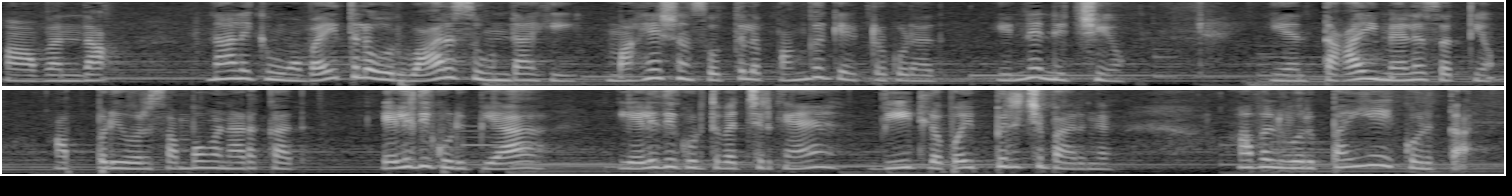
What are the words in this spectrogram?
அவன் தான். நாளைக்கு உன் வயத்தில் ஒரு வாரிசு உண்டாகி மகேஷன் சொத்தில் பங்கு கேட்டக்கூடாது என்ன நிச்சயம்? என் தாய் மேலே சத்தியம். அப்படி ஒரு சம்பவம் நடக்காது. எழுதி கொடுப்பியா? எழுதி கொடுத்து வச்சிருக்கேன். வீட்டில் போய் பிரிச்சு பாருங்க. அவள் ஒரு பையை கொடுத்தாள்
